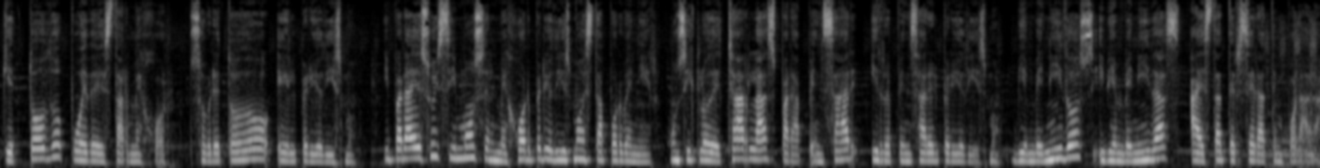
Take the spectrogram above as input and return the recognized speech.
que todo puede estar mejor, sobre todo el periodismo. Y para eso hicimos El mejor periodismo está por venir, un ciclo de charlas para pensar y repensar el periodismo. Bienvenidos y bienvenidas a esta tercera temporada.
